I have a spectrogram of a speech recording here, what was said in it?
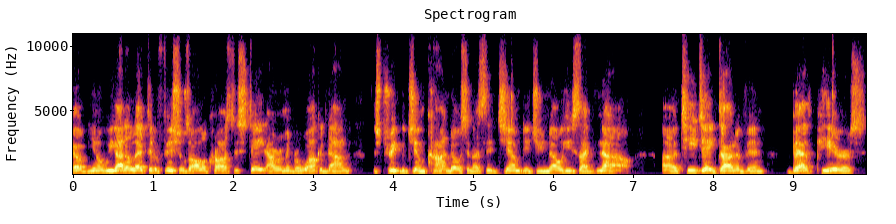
uh, you know, we got elected officials all across the state. I remember walking down the street with Jim Condos, and I said, "Jim, did you know?" He's like, "No." Uh, T.J. Donovan, Beth Pearce,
